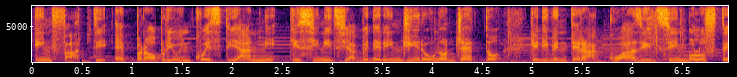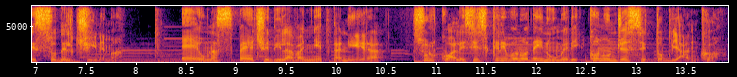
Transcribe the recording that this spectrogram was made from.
Infatti è proprio in questi anni che si inizia a vedere in giro un oggetto che diventerà quasi il simbolo stesso del cinema. È una specie di lavagnetta nera sul quale si scrivono dei numeri con un gessetto bianco.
